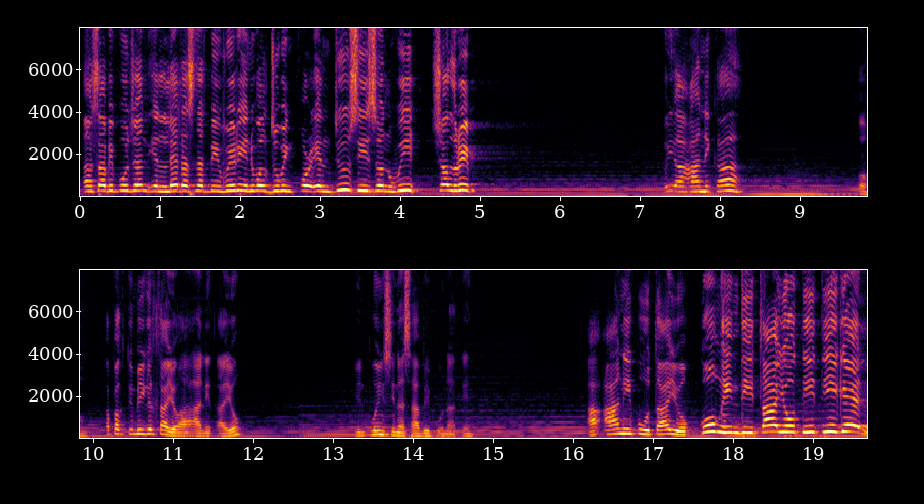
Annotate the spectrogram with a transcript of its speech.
Ang sabi po dyan, and let us not be weary in well-doing, for in due season we shall reap. Uy, aani ka. Oh, kapag tumigil tayo, aani tayo. Yun po yung sinasabi po natin. Aani po tayo kung hindi tayo titigil.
